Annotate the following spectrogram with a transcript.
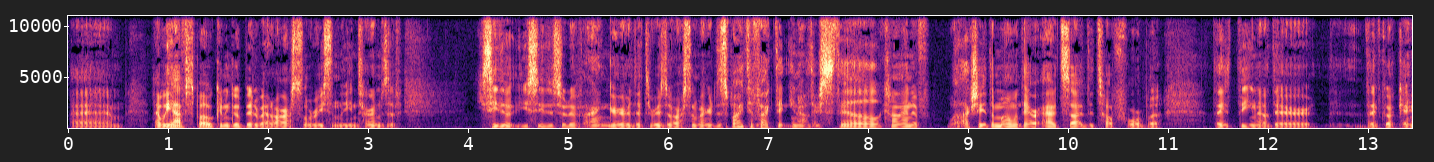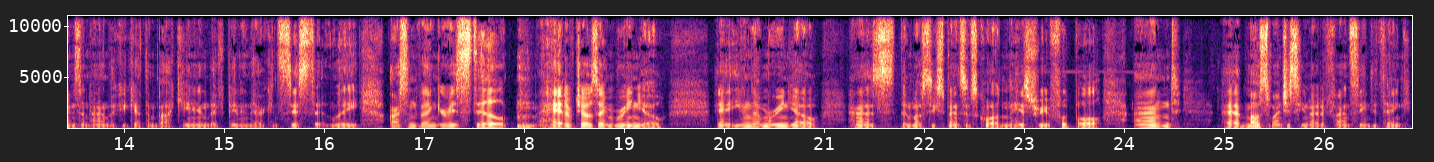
Um, now we have spoken a good bit about Arsenal recently in terms of you see the you see the sort of anger that there is at Arsenal, Wenger, despite the fact that you know they're still kind of well, actually at the moment they're outside the top four, but they you know they're they've got games in hand that could get them back in. They've been in there consistently. Arsene Wenger is still ahead of Jose Mourinho, uh, even though Mourinho has the most expensive squad in the history of football. And uh, most Manchester United fans seem to think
